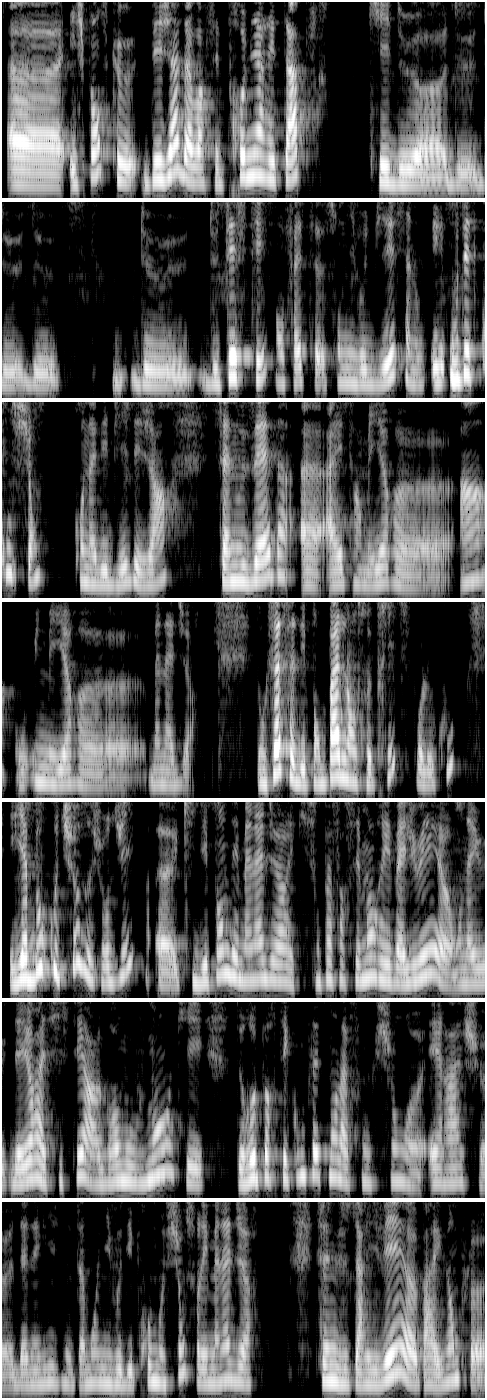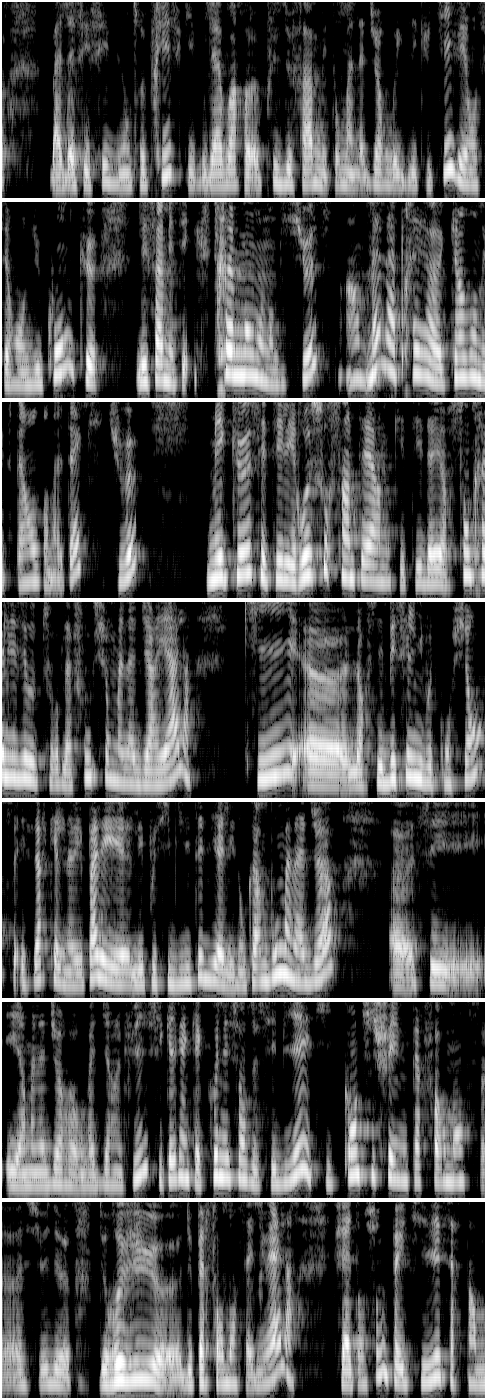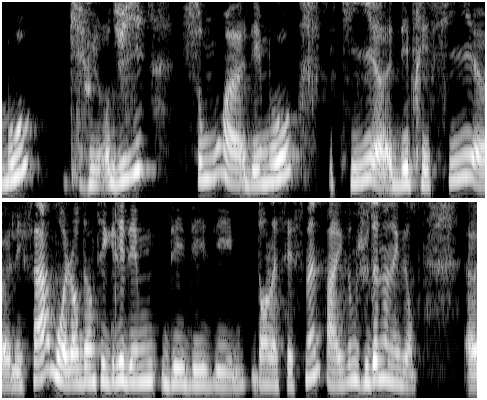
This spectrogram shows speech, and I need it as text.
et je pense que déjà d'avoir cette première étape qui est de, de, de, de, tester en fait son niveau de biais et, ou d'être conscient qu'on a des biais déjà, ça nous aide à, être un meilleur euh, un ou une meilleure euh, manager. Donc ça, ça dépend pas de l'entreprise pour le coup. il y a beaucoup de choses aujourd'hui euh, qui dépendent des managers et qui sont pas forcément réévaluées. On a eu d'ailleurs assisté à un grand mouvement qui est de reporter complètement la fonction RH d'analyse, notamment au niveau des promotions, sur les managers. Ça nous est arrivé, par exemple, bah, des entreprises qui voulaient avoir plus de femmes, mettons managers ou exécutives, et on s'est rendu compte que les femmes étaient extrêmement ambitieuses, hein, même après 15 ans d'expérience dans la tech, si tu veux, mais que c'était les ressources internes qui étaient d'ailleurs centralisées autour de la fonction managériale qui leur faisaient baisser le niveau de confiance, et c'est-à-dire qu'elles n'avaient pas les, possibilités d'y aller. Donc un bon manager, euh, et un manager, on va dire inclusif, c'est quelqu'un qui a connaissance de ses biais et qui, quand il fait une performance euh, de, de, revue euh, de performance annuelle, fait attention de ne pas utiliser certains mots qui aujourd'hui sont des mots qui déprécient les femmes, ou alors d'intégrer des, dans l'assessment, par exemple. Je vous donne un exemple.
